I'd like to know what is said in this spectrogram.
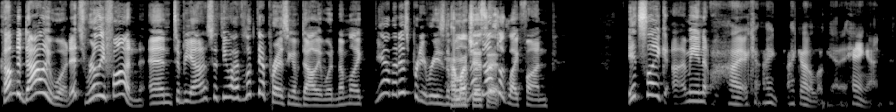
Come to Dollywood. It's really fun. And to be honest with you, I've looked at pricing of Dollywood and I'm like, yeah, that is pretty reasonable. How much that is does it? look like fun. It's like, I mean, I, I, I gotta look at it. Hang on.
